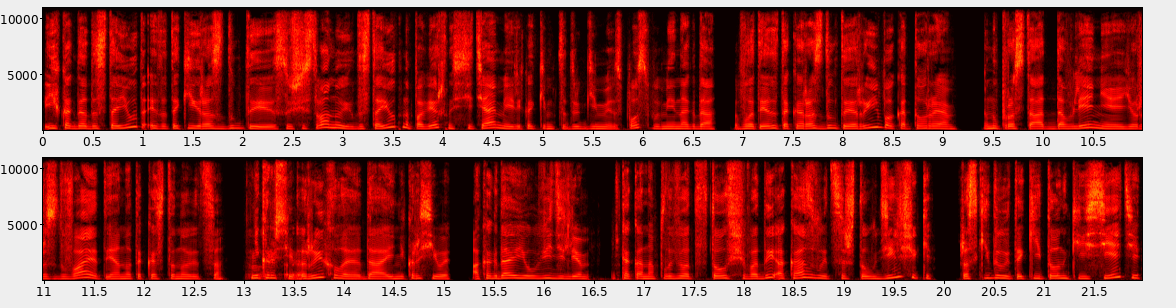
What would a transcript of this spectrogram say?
их, когда достают, это такие раздутые существа, ну, их достают на поверхность сетями или какими-то другими способами иногда. Вот, и это такая раздутая рыба, которая, ну, просто от давления ее раздувает, и она такая становится... Некрасивая. Рыхлая, да, и некрасивая. А когда ее увидели, как она плывет в толще воды, оказывается, что удильщики раскидывают такие тонкие сети,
